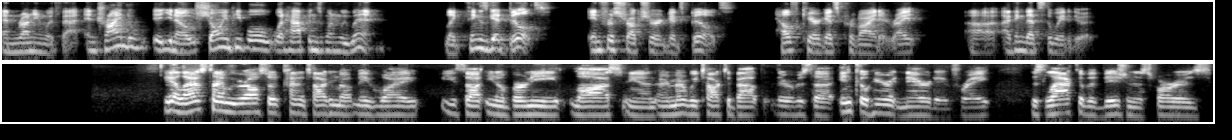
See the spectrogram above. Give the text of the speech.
and running with that and trying to you know showing people what happens when we win. Like things get built. Infrastructure gets built. Healthcare gets provided right uh, i think that's the way to do it yeah last time we were also kind of talking about maybe why you thought you know bernie lost and i remember we talked about there was an incoherent narrative right this lack of a vision as far as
